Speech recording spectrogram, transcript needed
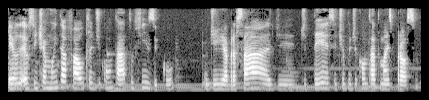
eu, eu sentia muita falta de contato físico, de abraçar, de, de ter esse tipo de contato mais próximo.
